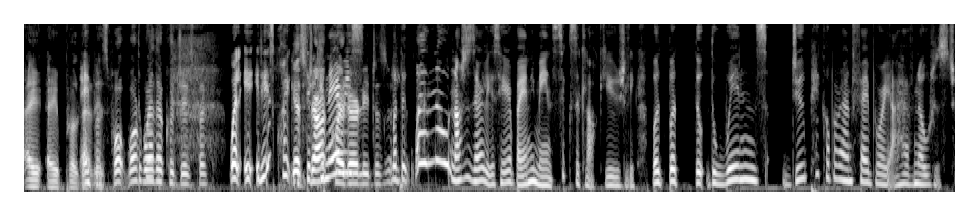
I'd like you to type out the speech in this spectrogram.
A- April, that is. April. What, what weather weather- could you expect? Well, it, it is quite. Gets the dark quite Canaries, early, does it? But the, well, no, not as early as here by any means. Six o'clock usually. But but the the winds do pick up around February. I have noticed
